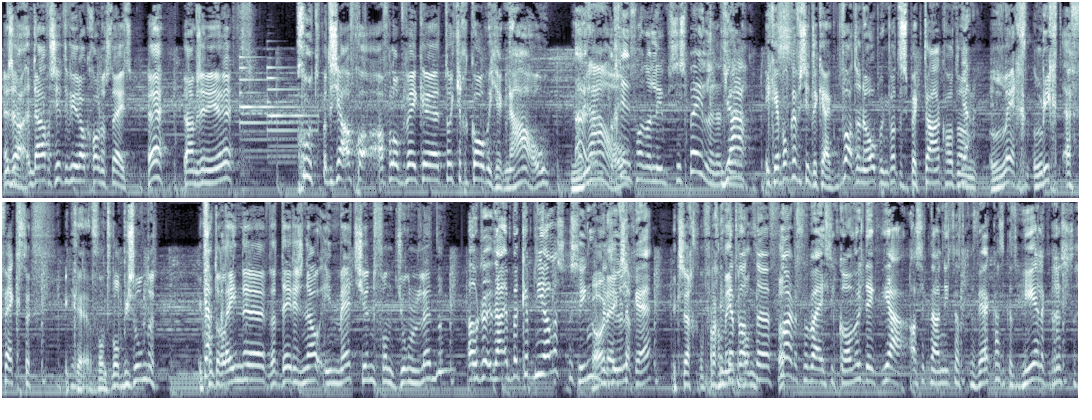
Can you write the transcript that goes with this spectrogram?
En, zo, en daarvoor zitten we hier ook gewoon nog steeds. Hè, dames en heren? Goed, wat is jou afge- afgelopen week eh, tot je gekomen? Ik denk, nou, Nou, nou... Het begin van de Olympische Spelen natuurlijk. Ja, ik heb ook even zitten kijken. Wat een opening, wat een spektakel, wat een leg, lichteffecten. Ik eh, vond het wel bijzonder. Ik vond alleen, eh wat deden ze nou? Imagine van John Lennon? Oh, nou, ik heb niet alles gezien Oh, nee, ik natuurlijk, zag, hè. ik zag Ik heb fragmenten wat van... uh, flarden voorbij zien komen. Ik denk, ja, als ik nou niet had gewerkt... had ik het heerlijk rustig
